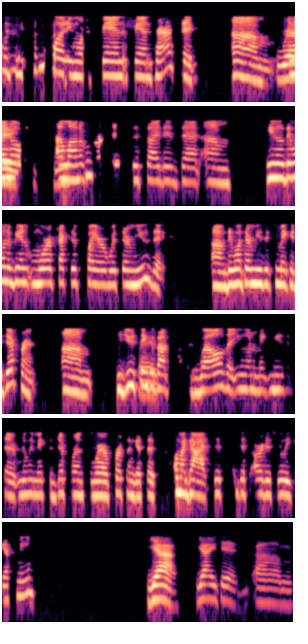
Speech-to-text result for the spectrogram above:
with these people anymore. It's fan, fantastic. Um, right. And I know a mm-hmm. lot of artists decided that, um, you know, they want to be a more effective player with their music. Um, they want their music to make a difference. Um, did you think right. about as well that you want to make music that really makes a difference where a person gets says, "Oh my God, this this artist really gets me." Yeah, yeah, I did. Um,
